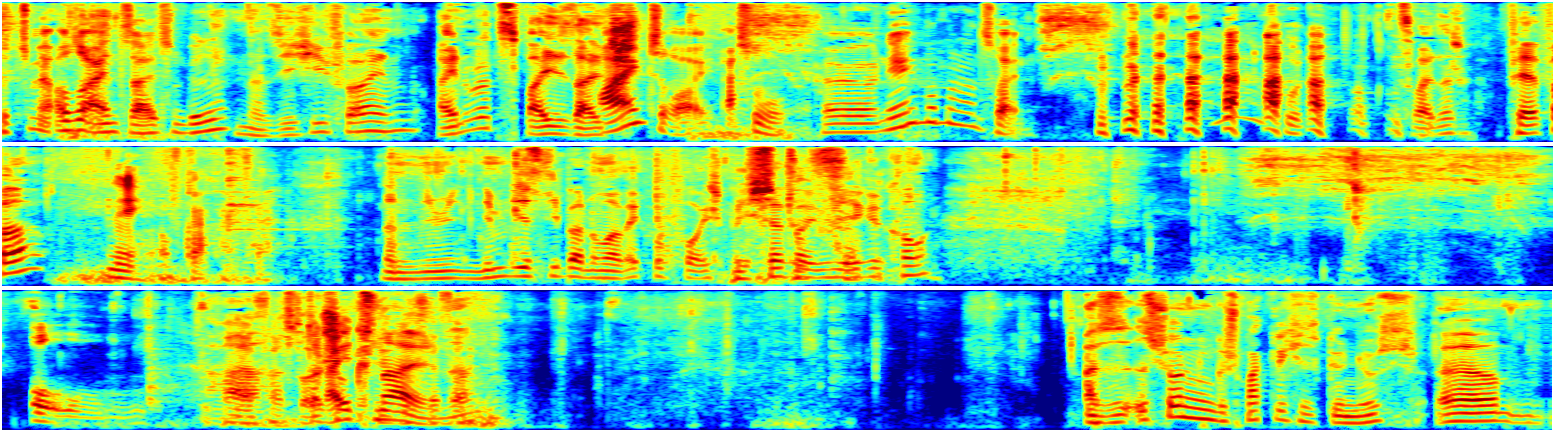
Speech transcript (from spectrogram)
Könntest du mir auch so eins salzen, bitte? Na, sicher fein. Ein oder zwei Salz. Eins reicht. Ach so. Äh, nee, machen wir noch einen zweiten. Gut. Zwei Salz. Pfeffer. Nee, auf gar keinen Fall. Dann nimm, nimm die es lieber nochmal weg, bevor ich mit Pfeffer in die Ecke komme. Oh. Ah, fast soll drei schon knallen, ne? Also es ist schon ein geschmackliches Genuss, ähm,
